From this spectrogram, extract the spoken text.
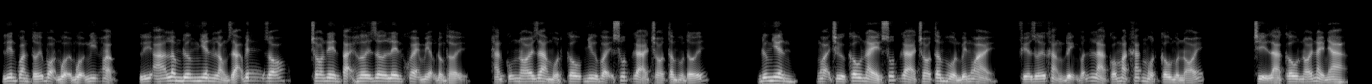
Liên quan tới bọn mội mội nghi hoặc, lý á lâm đương nhiên lòng dạ biết rõ, cho nên tại hơi dơ lên khoe miệng đồng thời, hắn cũng nói ra một câu như vậy suốt gà cho tâm hồn tới. Đương nhiên, ngoại trừ câu này suốt gà cho tâm hồn bên ngoài, phía dưới khẳng định vẫn là có mặt khác một câu muốn nói. Chỉ là câu nói này nha.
